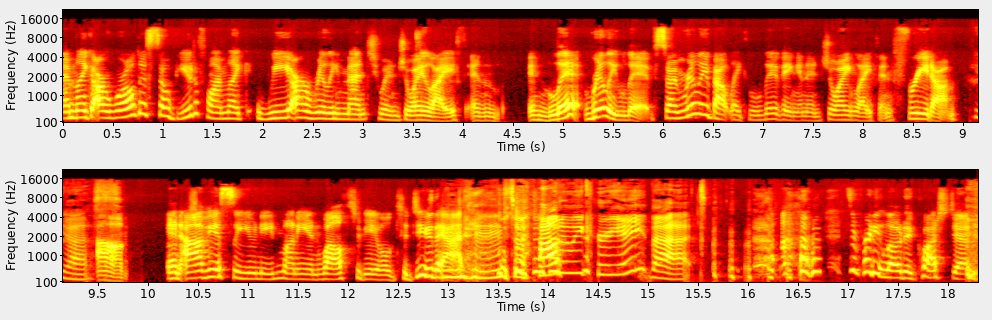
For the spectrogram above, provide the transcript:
I'm like, our world is so beautiful. I'm like, we are really meant to enjoy life and and live really live. So I'm really about like living and enjoying life and freedom. Yes. Um, and obviously you need money and wealth to be able to do that. Mhm. So, how do we create that? it's a pretty loaded question.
